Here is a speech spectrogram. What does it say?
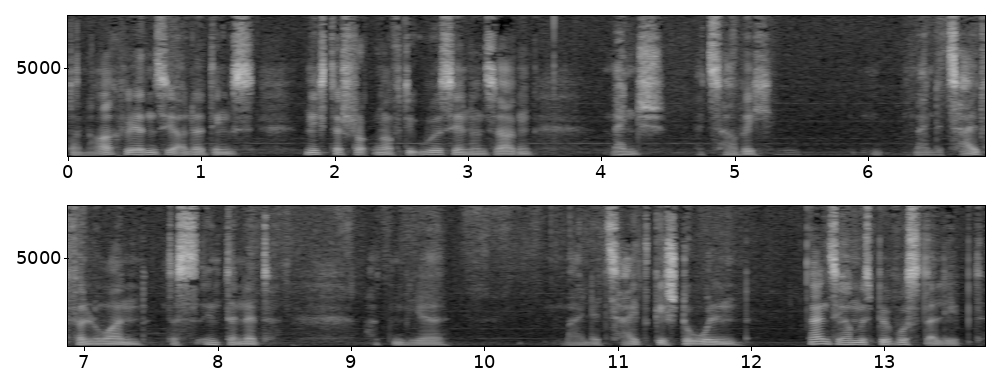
Danach werden Sie allerdings nicht erschrocken auf die Uhr sehen und sagen, Mensch, jetzt habe ich meine Zeit verloren, das Internet hat mir meine Zeit gestohlen. Nein, Sie haben es bewusst erlebt.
